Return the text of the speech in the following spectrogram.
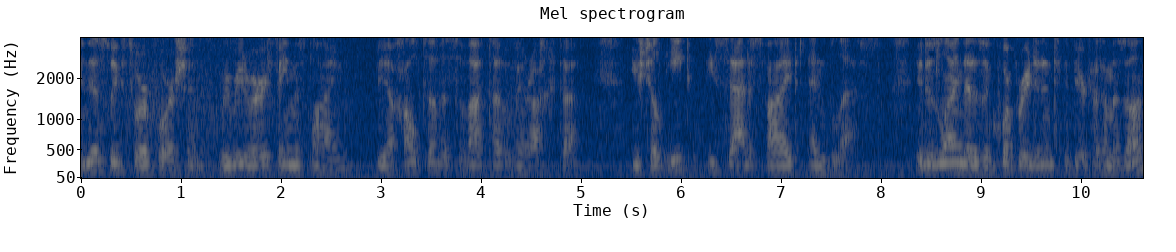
In this week's Torah portion, we read a very famous line, V'yachalta v'savata uverachta. You shall eat, be satisfied, and bless. It is a line that is incorporated into the Birkat Hamazon,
